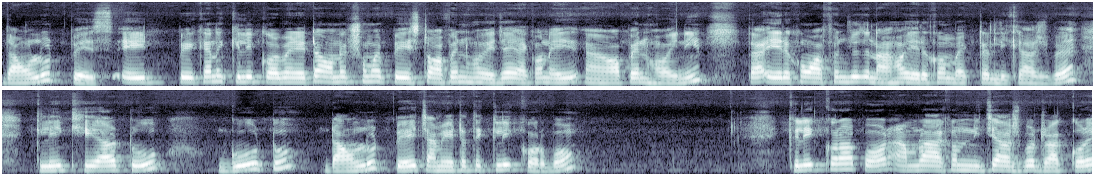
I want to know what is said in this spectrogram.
download page এই এখানে ক্লিক করবেন, এটা অনেক সময় পেজটা ওপেন হয়ে যায়, এখন এই ওপেন হয়নি। তা এরকম ওপেন যদি না হয়, এরকম একটা লিখে আসবে। Click here to go to download page আমি এটাতে ক্লিক করব। ক্লিক করার পর আমরা এখন নিচে আসব ড্রাগ করে।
